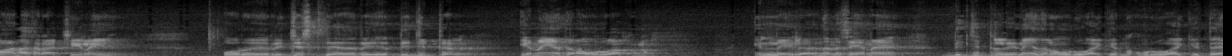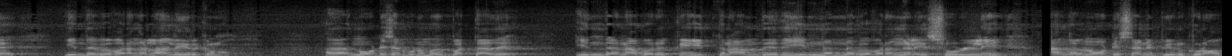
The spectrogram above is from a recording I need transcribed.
மாநகராட்சிகளையும் ஒரு ரிஜிஸ்டர் டிஜிட்டல் இணையதளம் உருவாக்கணும். இன்னையிலேருந்து என்ன செய்யணும்? டிஜிட்டல் இணையதளம் உருவாக்கிடணும். உருவாக்கிட்டு இந்த விவரங்கள்லாம் அதில் இருக்கணும். அதாவது நோட்டீஸ் அனுப்பணும் பத்தாது. இந்த நபருக்கு இத்தனாம் தேதி இன்னென்ன விவரங்களை சொல்லி நாங்கள் நோட்டீஸ் அனுப்பியிருக்கிறோம்.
